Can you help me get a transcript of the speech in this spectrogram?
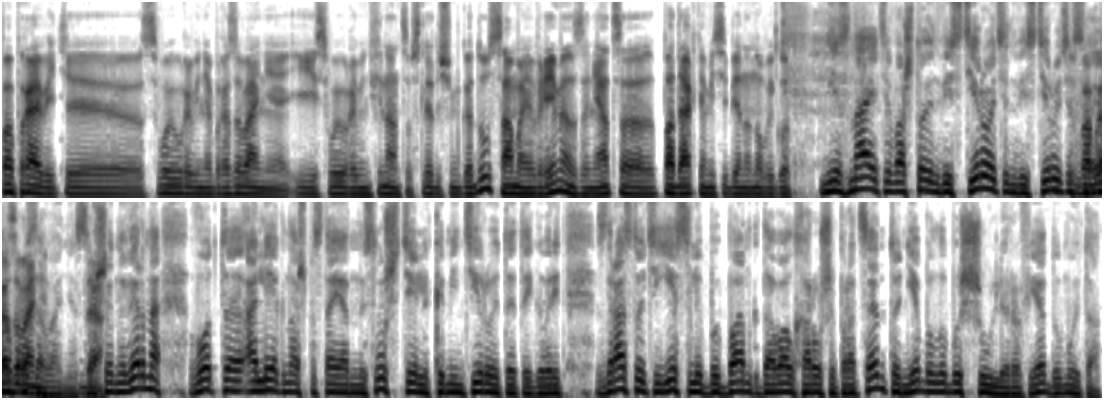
поправить э, свой уровень образования и свой уровень финансов в следующем году, самое время заняться подарками себе на Новый год. Не знаете, во что инвестировать, инвестируйте в, в свое образование. образование. Совершенно да. верно. Вот э, Олег, наш постоянный слушатель, комментирует это и говорит, здравствуйте, если бы банк давал хороший процент, то не было бы шулеров. Я думаю так.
